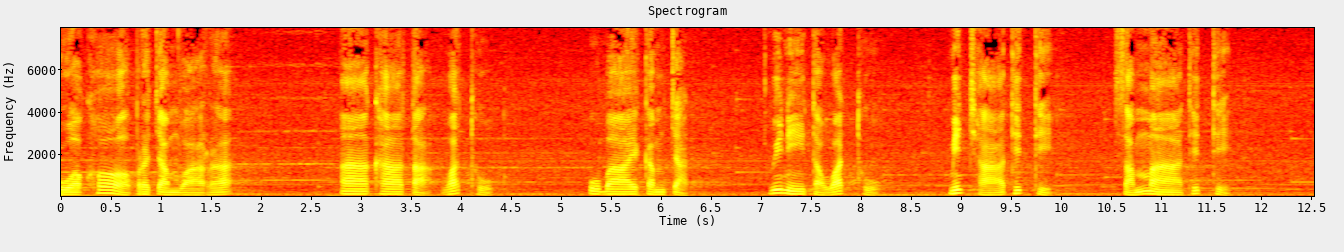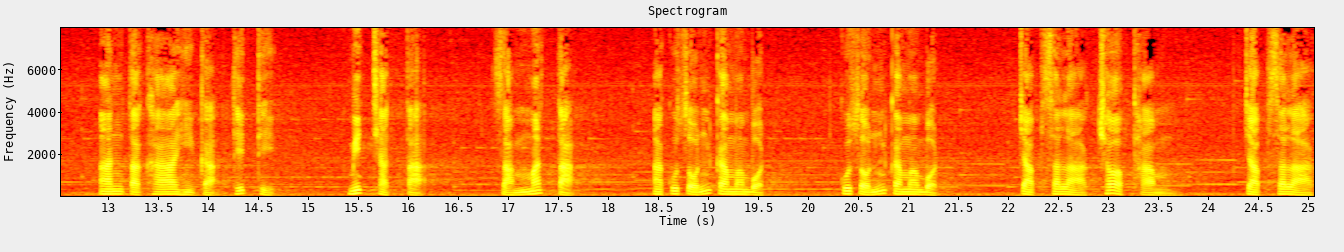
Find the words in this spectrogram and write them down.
หัวข้อประจำวาระ อาคาตะวัตถุ อุบายกำจัด วินีตวัตถุ มิจฉาทิฏฐิ สัมมาทิฏฐิ อันตคาหิกะทิฏฐิ มิจฉัตตะ สัมมัตตะ อกุศลกรรมบท กุศลกรรมบท จับสลากชอบธรรม จับสลาก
